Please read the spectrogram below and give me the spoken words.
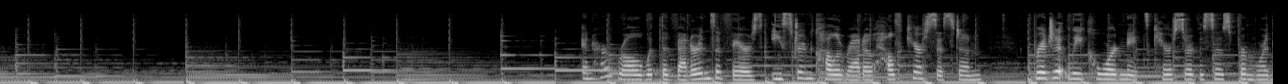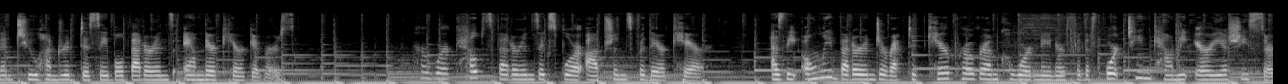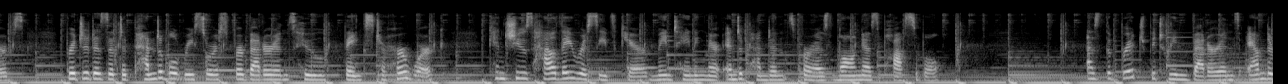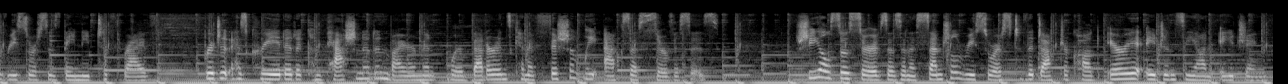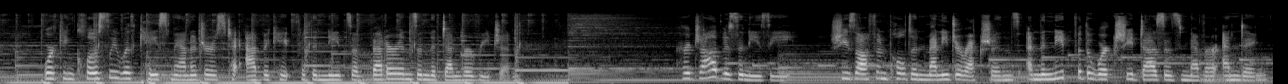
In her role with the Veterans Affairs Eastern Colorado Healthcare System, Bridget Lee coordinates care services for more than 200 disabled veterans and their caregivers her work helps veterans explore options for their care. As the only veteran directed care program coordinator for the 14 county area she serves, Bridget is a dependable resource for veterans who, thanks to her work, can choose how they receive care, maintaining their independence for as long as possible. As the bridge between veterans and the resources they need to thrive, Bridget has created a compassionate environment where veterans can efficiently access services. She also serves as an essential resource to the DRCOG Area Agency on Aging, working closely with case managers to advocate for the needs of veterans in the Denver region. Her job isn't easy. She's often pulled in many directions, and the need for the work she does is never ending.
